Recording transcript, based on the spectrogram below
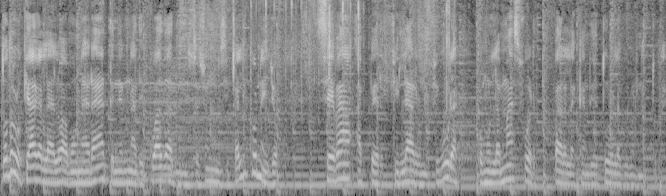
todo lo que haga Lalo abonará a tener una adecuada administración municipal y con ello se va a perfilar una figura como la más fuerte para la candidatura a la gubernatura.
